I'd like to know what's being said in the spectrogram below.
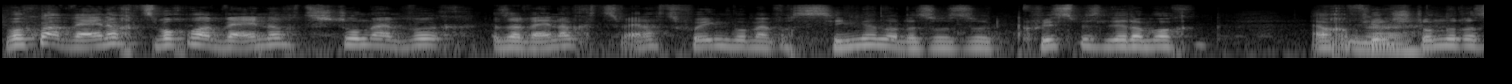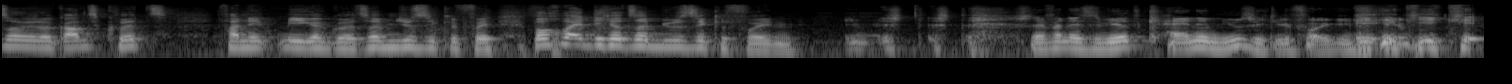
mach mal Weihnachts, mach mal Weihnachtsstunde einfach, also Weihnachts, Weihnachtsfolgen, wo wir einfach singen oder so, so Christmas-Lieder machen. Einfach eine Viertelstunde oder so, oder ganz kurz. Fand ich mega gut, so ein Musical-Folgen. Machen wir endlich unsere Musical-Folgen. St- St- Stefan, es wird keine Musical-Folge Ich, geben. ich, ich,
